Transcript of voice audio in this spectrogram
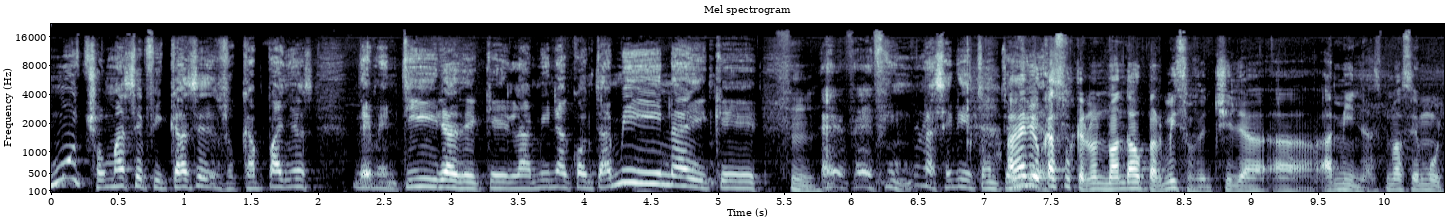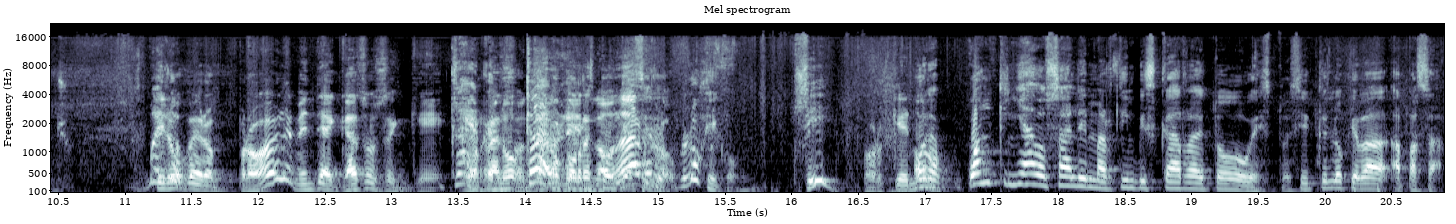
mucho más eficaces en sus campañas de mentiras, de que la mina contamina y que, eh, en fin, una serie de tonterías. Han habido casos que no, no han dado permisos en Chile a, a minas, no hace mucho. Bueno, pero, probablemente hay casos en que Claro, no, claro, corresponde darlo. lógico. Sí, ¿por qué no? Ahora, ¿cuán quiñado sale Martín Vizcarra de todo esto? Es decir, ¿qué es lo que va a pasar?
